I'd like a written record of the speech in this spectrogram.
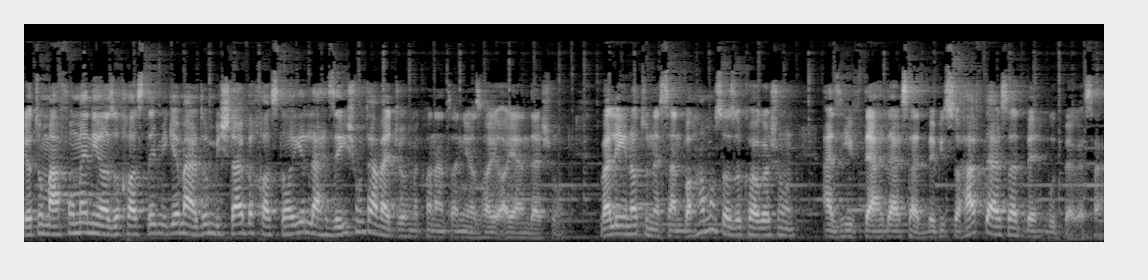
یا تو مفهوم نیاز و خواسته میگه مردم بیشتر به خواسته های لحظه ایشون توجه می‌کنن تا نیازهای آیندهشون. ولی اینا تونستن با همون ساز و کاراشون از 17 درصد به 27 درصد بهبود برسن.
